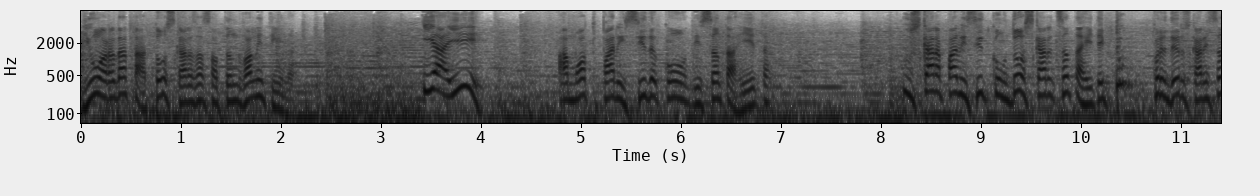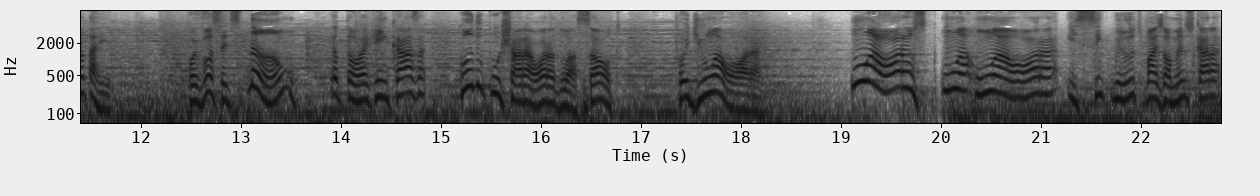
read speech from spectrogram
De uma hora da tarde, dois caras assaltando Valentina. E aí, a moto parecida com de Santa Rita, os caras parecidos com dois caras de Santa Rita. E pum, prenderam os caras em Santa Rita. Foi você disse, não, eu tô aqui em casa. Quando puxaram a hora do assalto, foi de uma hora. Uma hora, uma, uma hora e cinco minutos, mais ou menos, os caras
